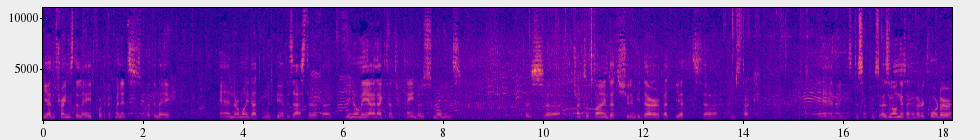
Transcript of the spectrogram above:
yeah, the train is delayed, 45 minutes of a delay. And normally that would be a disaster, but you know me, I like to entertain those moments. There's uh, chunks of time that shouldn't be there, but yet uh, I'm stuck and I need to do something. So as long as I have a recorder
